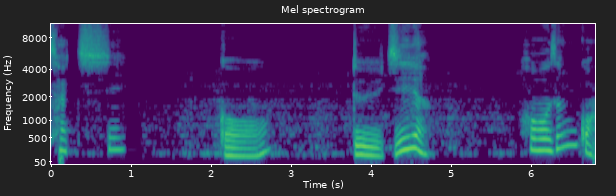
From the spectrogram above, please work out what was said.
出去。搞团建的好辰光，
